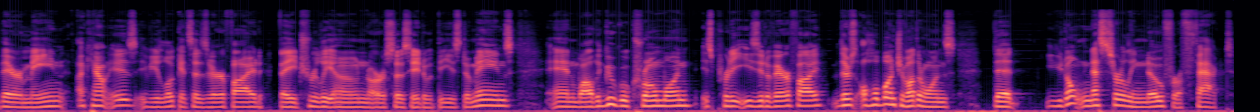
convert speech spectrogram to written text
their main account is. If you look, it says verified. They truly own or associated with these domains. And while the Google Chrome one is pretty easy to verify, there's a whole bunch of other ones that you don't necessarily know for a fact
